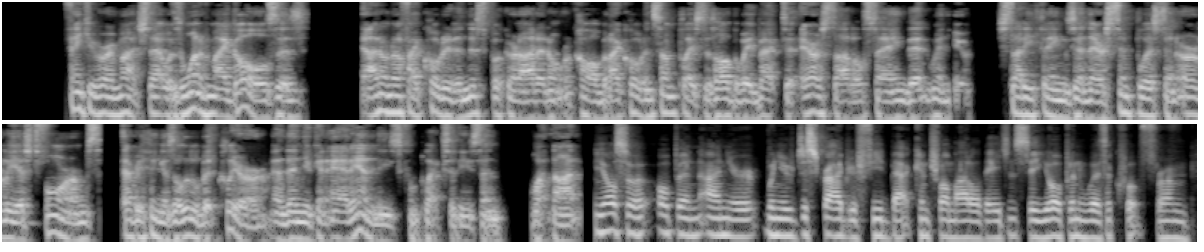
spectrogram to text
Thank you very much. That was one of my goals is I don't know if I quoted in this book or not. I don't recall, but I quote in some places all the way back to Aristotle saying that when you study things in their simplest and earliest forms, everything is a little bit clearer. And then you can add in these complexities and whatnot. You also open on your, when you describe your feedback control model of agency, you open with a quote from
